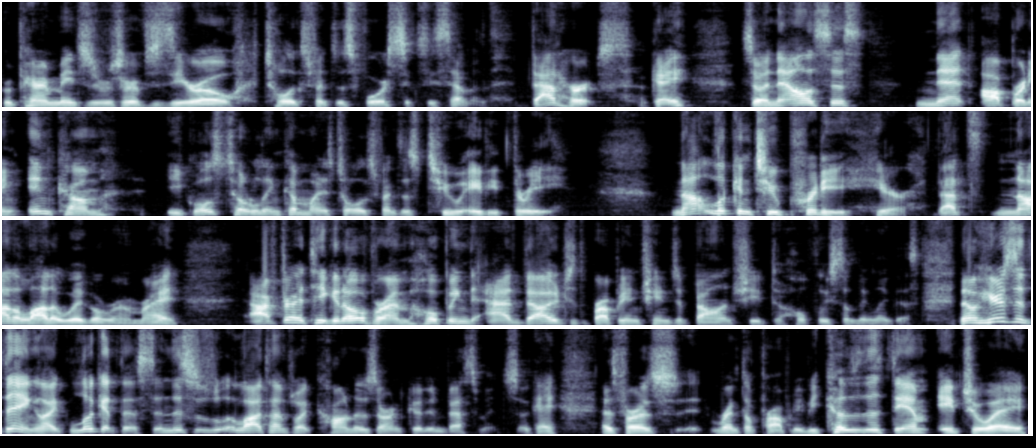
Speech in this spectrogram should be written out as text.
Repair and maintenance reserve zero. Total expenses four sixty seven. That hurts. Okay. So analysis net operating income equals total income minus total expenses two eighty three. Not looking too pretty here. That's not a lot of wiggle room, right? After I take it over, I'm hoping to add value to the property and change the balance sheet to hopefully something like this. Now, here's the thing like, look at this. And this is a lot of times why condos aren't good investments, okay, as far as rental property, because of this damn HOA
